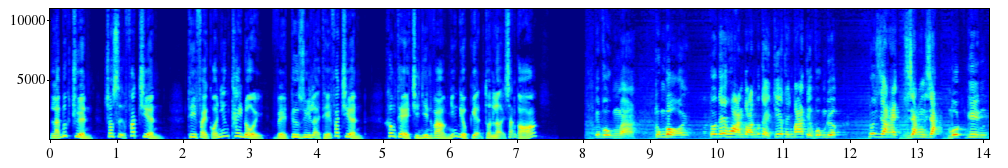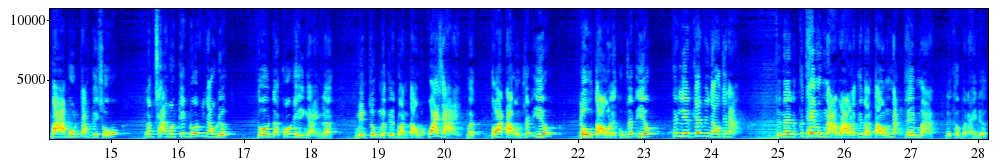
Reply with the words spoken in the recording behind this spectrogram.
là bước chuyển cho sự phát triển thì phải có những thay đổi về tư duy lợi thế phát triển, không thể chỉ nhìn vào những điều kiện thuận lợi sẵn có. Cái vùng mà trung bộ ấy, tôi thấy hoàn toàn có thể chia thành ba tiểu vùng được. Nó dài dằng rặc một nghìn ba bốn trăm cây số, làm sao mà kết nối với nhau được? Tôi đã có cái hình ảnh là miền Trung là cái đoàn tàu nó quá dài mà toa tàu rất yếu, đầu tàu lại cũng rất yếu. Thế liên kết với nhau thế nào? cho nên là cứ thêm ông nào vào là cái đoàn tàu nó nặng thêm mà lại không vận hành được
